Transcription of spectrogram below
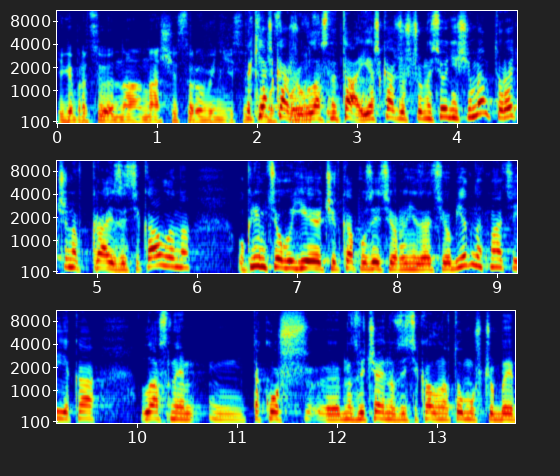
яке працює на нашій сировині. Так я ж кажу, власне, так. Я ж кажу, що на сьогоднішній момент Туреччина вкрай зацікавлена. Окрім цього, є чітка позиція Організації Об'єднаних Націй, яка власне також е, надзвичайно зацікавлена в тому, щоб е,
